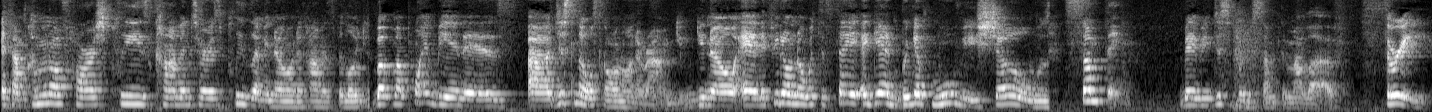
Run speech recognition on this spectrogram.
if i'm coming off harsh please commenters please let me know in the comments below. But my point being is uh, just know what's going on around you you know? And if you don't know what to say again bring up movies shows something. Baby just bring something my love. Three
